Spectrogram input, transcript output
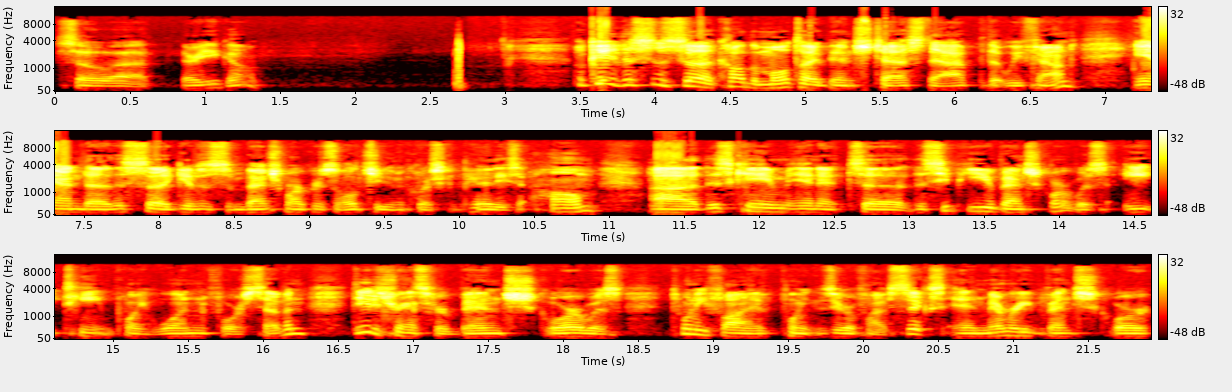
So uh, there you go. Okay, this is uh, called the multi-bench test app that we found, and uh, this uh, gives us some benchmark results. You can, of course, compare these at home. Uh, this came in at uh, the CPU bench score was 18.147, data transfer bench score was 25.056, and memory bench score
